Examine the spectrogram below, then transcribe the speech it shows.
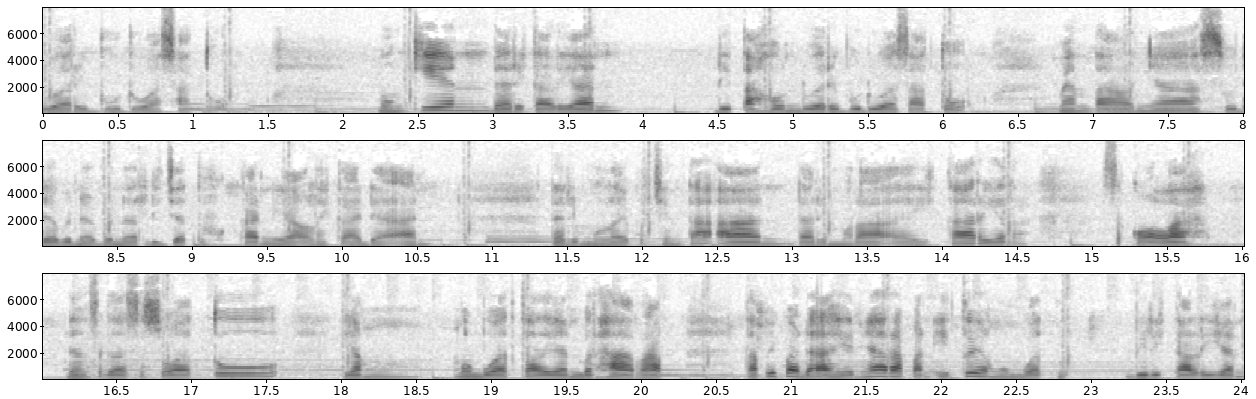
2021 Mungkin dari kalian di tahun 2021 Mentalnya sudah benar-benar dijatuhkan ya oleh keadaan Dari mulai percintaan, dari mulai karir, sekolah, dan segala sesuatu yang membuat kalian berharap tapi pada akhirnya harapan itu yang membuat diri kalian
